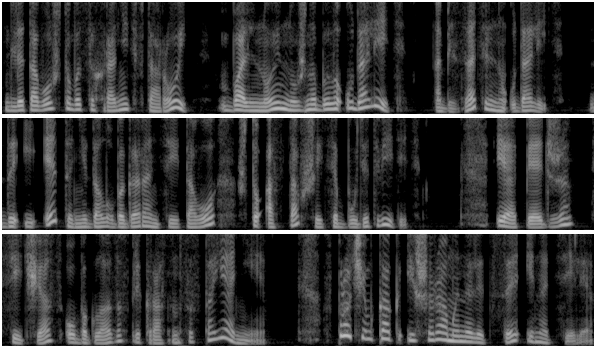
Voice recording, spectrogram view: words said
Для того, чтобы сохранить второй, больной нужно было удалить, обязательно удалить. Да и это не дало бы гарантии того, что оставшийся будет видеть. И опять же, сейчас оба глаза в прекрасном состоянии. Впрочем, как и шрамы на лице и на теле.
